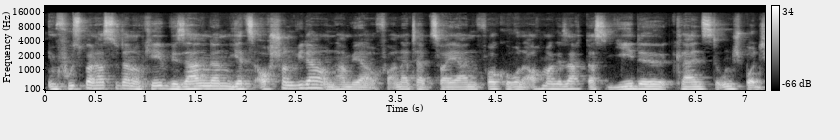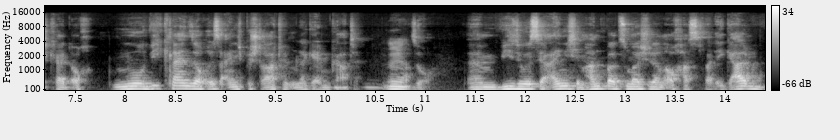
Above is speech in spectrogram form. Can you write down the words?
im Fußball hast du dann, okay, wir sagen dann jetzt auch schon wieder und haben wir ja auch vor anderthalb, zwei Jahren vor Corona auch mal gesagt, dass jede kleinste Unsportlichkeit auch nur wie klein sie auch ist, eigentlich bestraft wird mit einer gelben Karte. ja. So. Ähm, wie du es ja eigentlich im Handball zum Beispiel dann auch hast, weil egal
